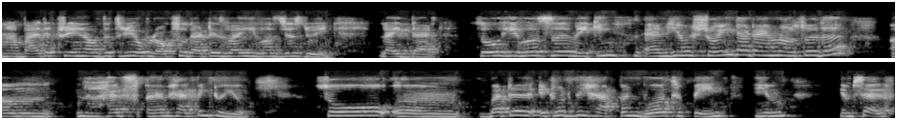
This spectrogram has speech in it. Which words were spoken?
uh, by the train of the three o'clock. So that is why he was just doing like that. So he was uh, making and he was showing that i am also the um, help i am helping to you. So um, but uh, it would be happen worth paying him himself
